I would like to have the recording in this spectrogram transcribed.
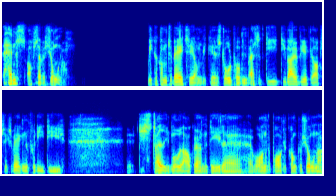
hans observationer, vi kan komme tilbage til, om vi kan stole på dem. Altså, de, de var jo virkelig opsigtsvækkende, fordi de, Øh, de stred imod afgørende dele af, af Warren Reportens konklusioner.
